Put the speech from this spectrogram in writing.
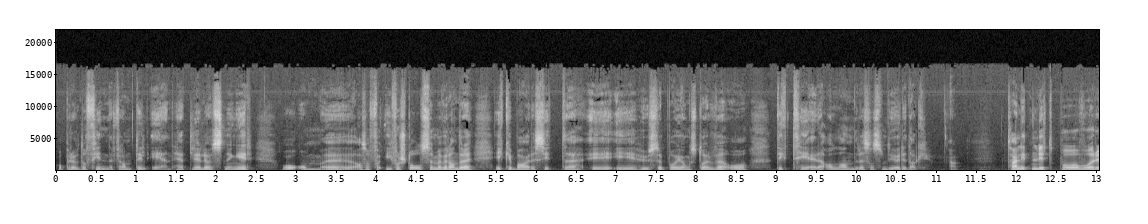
og prøvd å finne fram til enhetlige løsninger. Og om, eh, altså for, i forståelse med hverandre. Ikke bare sitte i, i huset på Youngstorget og diktere alle andre sånn som de gjør i dag. Ta en liten lytt på vår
